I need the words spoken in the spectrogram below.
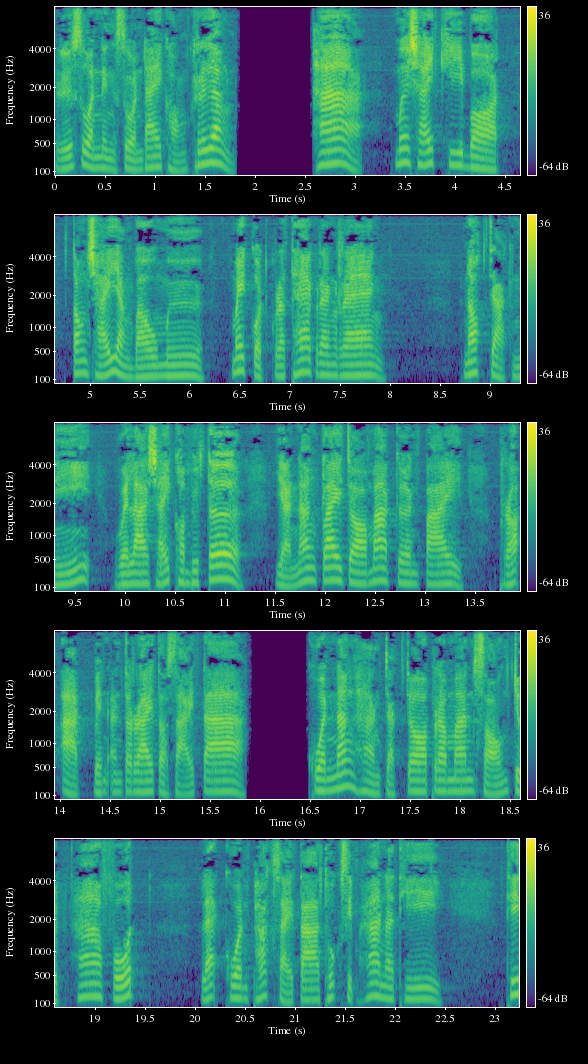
หรือส่วนหนึ่งส่วนใดของเครื่อง 5. เมื่อใช้คีย์บอร์ดต้องใช้อย่างเบามือ ไม่กดกระแทกแรงๆ นอกจากนี้เวลาใช้คอมพิวเตอร์ อย่านั่งใกล้จอมากเกินไป เพราะอาจเป็นอันตรายต่อสายตา ควรนั่งห่างจากจอประมาณ 2.5 ฟุต และควรพักสายตาทุก 15 นาที ที่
